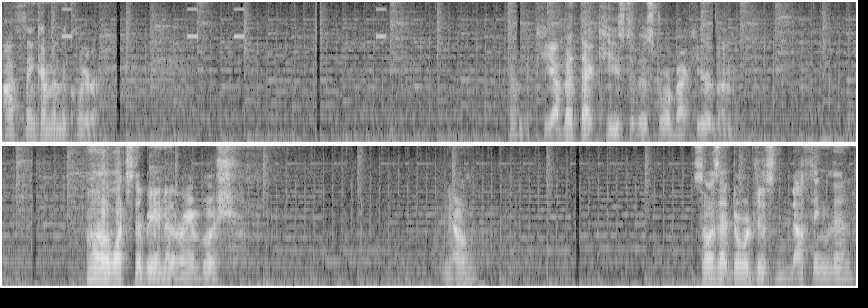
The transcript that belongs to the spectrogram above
I think I'm in the clear. Found the key. I bet that key's to this door back here, then. Oh, watch there be another ambush. No? So is that door just nothing, then?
